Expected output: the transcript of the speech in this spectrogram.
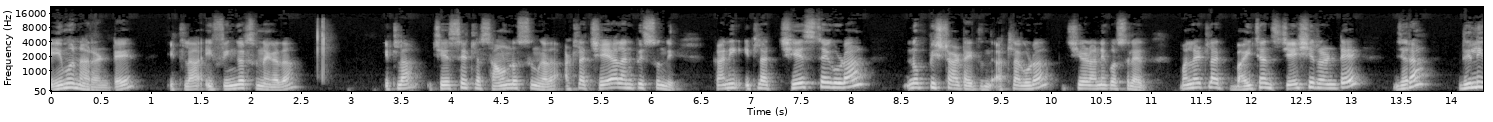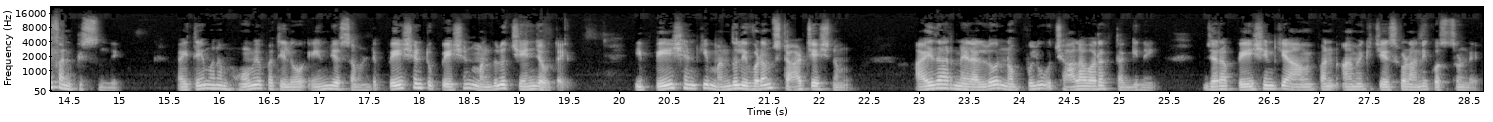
ఏమన్నారంటే ఇట్లా ఈ ఫింగర్స్ ఉన్నాయి కదా ఇట్లా చేస్తే ఇట్లా సౌండ్ వస్తుంది కదా అట్లా చేయాలనిపిస్తుంది. కానీ ఇట్లా చేస్తే కూడా నొప్పి స్టార్ట్ అవుతుంది. అట్లా కూడా చేయడానికి వస్తలేదు. మళ్ళీ ఇట్లా బై ఛాన్స్ చేసిర్రంటే జర రిలీఫ్ అనిపిస్తుంది. అయితే మనం హోమియోపతిలో ఏం చేస్తామంటే పేషెంట్ టు పేషెంట్ మందులు చేంజ్ అవుతాయి. ఈ పేషెంట్కి మందులు ఇవ్వడం స్టార్ట్ చేసినాము. ఐదారు నెలల్లో నొప్పులు చాలా వరకు తగ్గినాయి. జర పేషెంట్కి ఆమె పని ఆమెకి చేసుకోవడానికి వస్తుండే.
